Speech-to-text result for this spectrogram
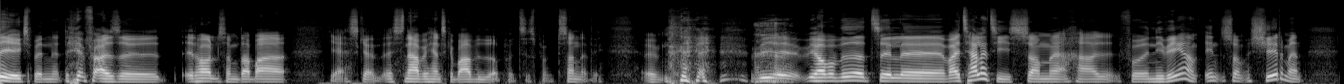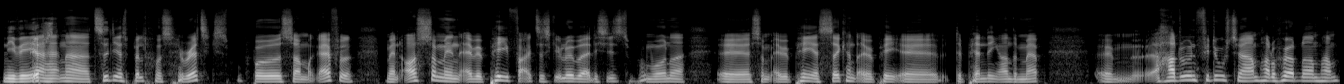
det er ikke spændende. Det er faktisk uh, et hold, som der bare ja, skal, Snappe han skal bare videre på et tidspunkt. Sådan er det. Øhm, vi, vi hopper videre til uh, Vitality, som uh, har fået Nivea ind som 6. mand. Nivea, yep. han har tidligere spillet hos Heretics, både som rifle, men også som en AVP faktisk i løbet af de sidste par måneder, uh, som AVP er second AVP, uh, depending on the map. Um, har du en fidus til ham? Har du hørt noget om ham?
